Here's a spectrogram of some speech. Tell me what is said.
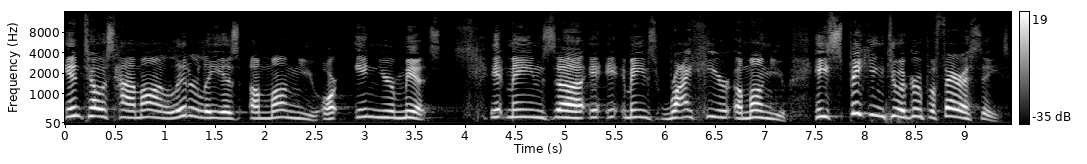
entos haimon literally is among you or in your midst. It means, uh, it, it, means right here among you. He's speaking to a group of Pharisees.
